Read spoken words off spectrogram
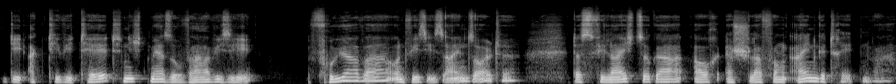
die Aktivität nicht mehr so war, wie sie früher war und wie sie sein sollte, dass vielleicht sogar auch Erschlaffung eingetreten war.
